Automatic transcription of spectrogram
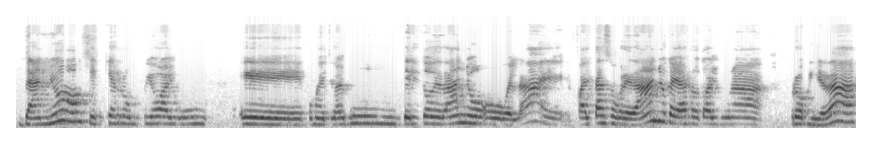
dañó, si es que rompió algún eh, cometió algún delito de daño o ¿verdad? Eh, falta sobre daño, que haya roto alguna propiedad.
